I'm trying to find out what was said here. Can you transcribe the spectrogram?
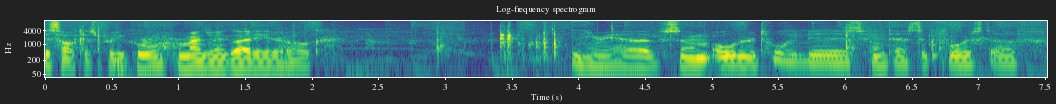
This Hulk is pretty cool. Reminds me of Gladiator Hulk. And here we have some older Toy Biz, Fantastic Four stuff.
